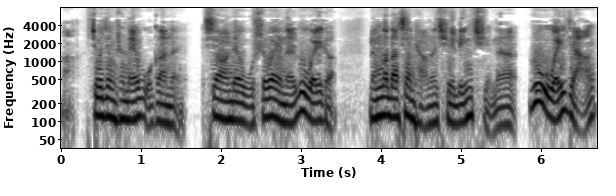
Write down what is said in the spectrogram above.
啊。究竟是哪五个呢？希望这五十位呢入围者。能够到现场呢去领取呢入围奖。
